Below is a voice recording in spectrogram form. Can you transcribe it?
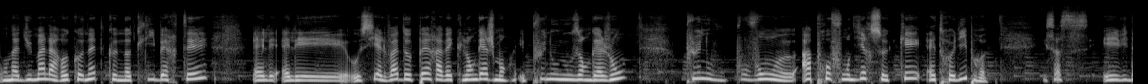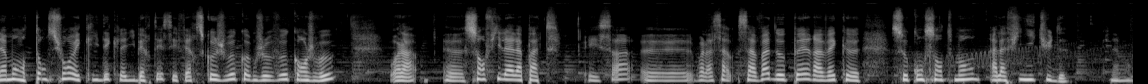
on, a du mal à reconnaître que notre liberté, elle, elle est aussi, elle va de pair avec l'engagement. Et plus nous nous engageons, plus nous pouvons euh, approfondir ce qu'est être libre. Et ça, c'est évidemment en tension avec l'idée que la liberté, c'est faire ce que je veux, comme je veux, quand je veux. Voilà, euh, sans fil à la patte. Et ça, euh, voilà, ça, ça va de pair avec euh, ce consentement à la finitude, finalement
